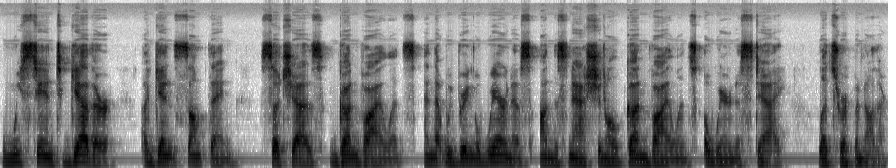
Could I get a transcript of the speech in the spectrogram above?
when we stand together against something such as gun violence and that we bring awareness on this National Gun Violence Awareness Day. Let's rip another.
